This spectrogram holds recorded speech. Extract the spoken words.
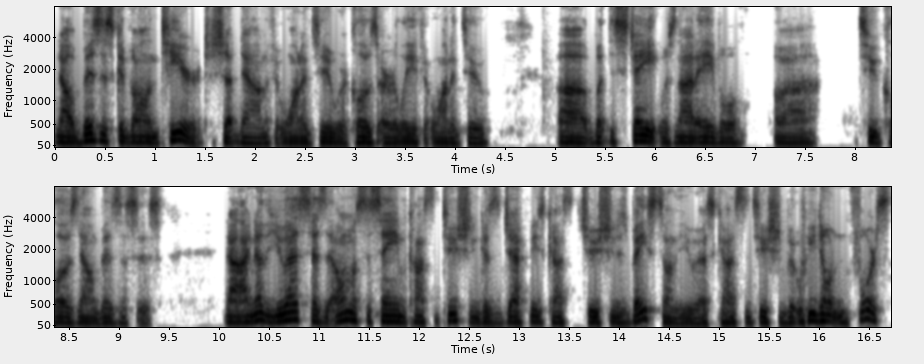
Now, a business could volunteer to shut down if it wanted to, or close early if it wanted to, uh, but the state was not able uh, to close down businesses. Now, I know the U.S. has almost the same constitution because the Japanese constitution is based on the U.S. constitution, but we don't enforce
